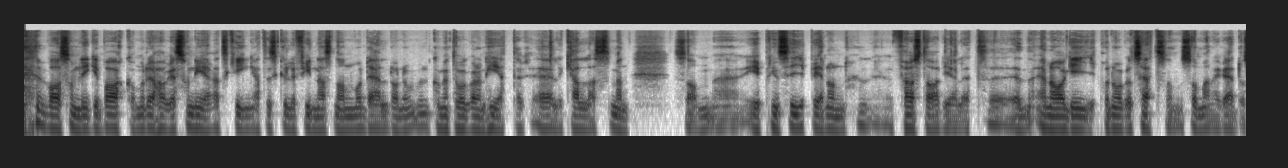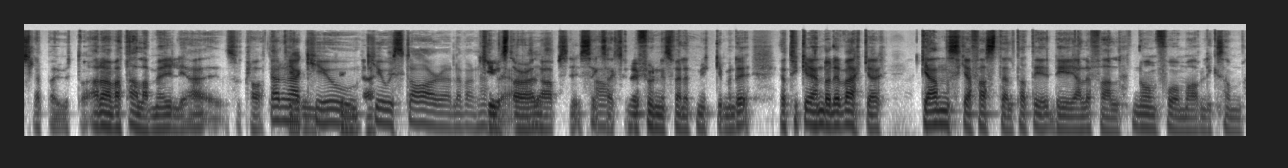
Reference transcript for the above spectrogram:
vad som ligger bakom och det har resonerats kring att det skulle finnas någon modell, då, jag kommer inte ihåg vad den heter eller kallas, men som eh, i princip är någon eh, förstadie eller ett, en, en AGI på något sätt som, som man är rädd att släppa ut. Och, det har varit alla möjliga eh, såklart. Ja, den här Q, Q-star eller vad den heter. Q-star, ja precis, exakt. Ja. det har funnits väldigt mycket, men det, jag tycker ändå det verkar ganska fastställt att det, det, är i alla fall någon form av liksom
